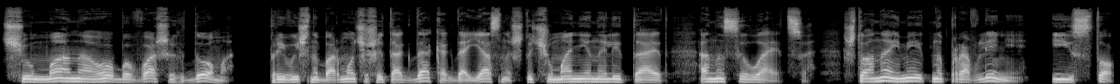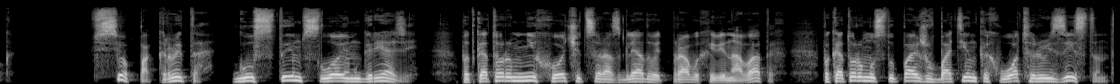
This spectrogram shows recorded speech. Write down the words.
«Чума на оба ваших дома», привычно бормочешь и тогда, когда ясно, что чума не налетает, а насылается, что она имеет направление и исток. Все покрыто густым слоем грязи, под которым не хочется разглядывать правых и виноватых, по которому ступаешь в ботинках water resistant,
